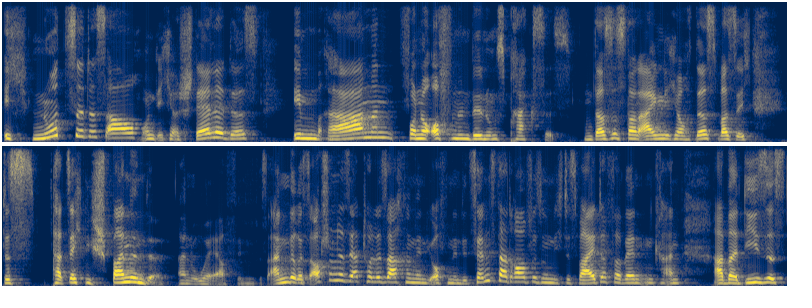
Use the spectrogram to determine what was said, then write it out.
ich nutze das auch und ich erstelle das im Rahmen von einer offenen Bildungspraxis. Und das ist dann eigentlich auch das, was ich das tatsächlich Spannende an OER finde. Das andere ist auch schon eine sehr tolle Sache, wenn die offene Lizenz da drauf ist und ich das weiterverwenden kann. Aber dieses,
